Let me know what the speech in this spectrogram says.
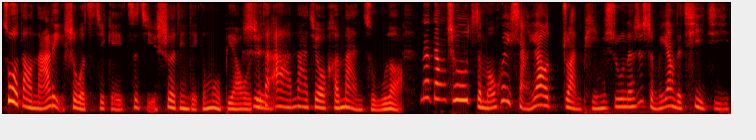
做到哪里，是我自己给自己设定的一个目标。我觉得啊，那就很满足了。那当初怎么会想要转评书呢？是什么样的契机？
